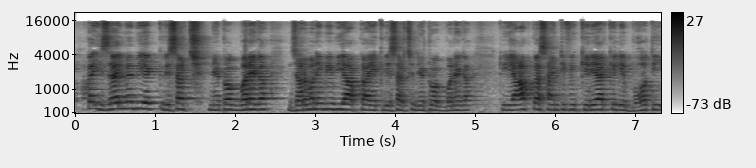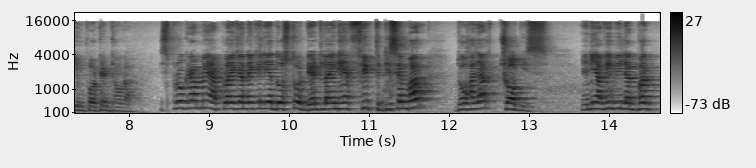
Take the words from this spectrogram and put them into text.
आपका इसराइल में भी एक रिसर्च नेटवर्क बनेगा जर्मनी में भी आपका एक रिसर्च नेटवर्क बनेगा। तो ये आपका साइंटिफिक करियर के लिए बहुत ही इंपॉर्टेंट होगा। इस प्रोग्राम में अप्लाई करने के लिए दोस्तों डेडलाइन है फिफ्थ दिसंबर 2024 यानी अभी भी लगभग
